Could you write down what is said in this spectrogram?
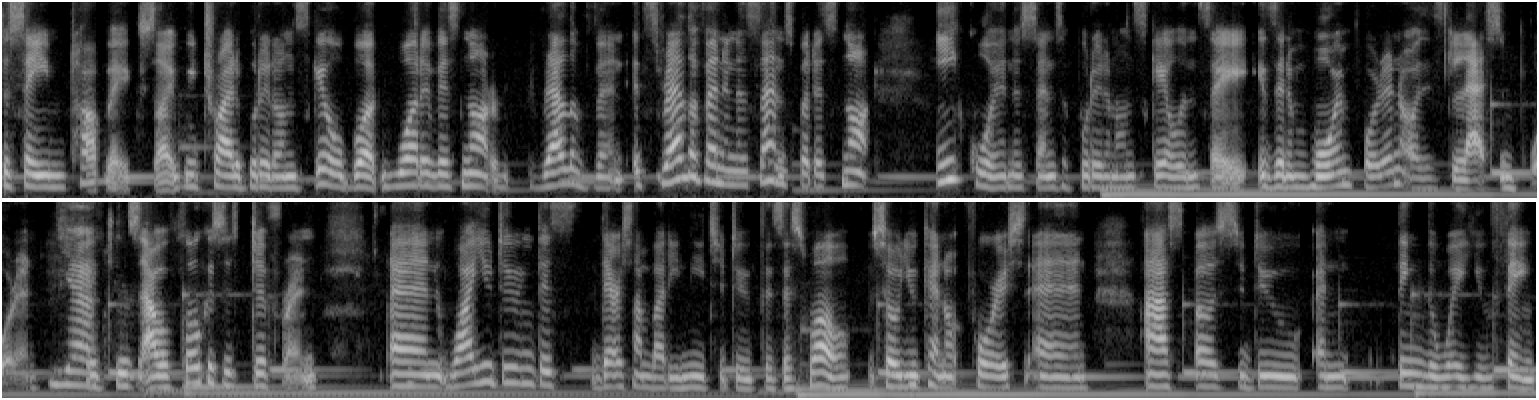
the same topics. Like we try to put it on scale but what if it's not relevant? It's relevant in a sense but it's not equal in a sense of putting it on scale and say is it more important or is it less important? Yeah. It's just our focus is different. And while you're doing this there's somebody need to do this as well. So you cannot force and ask us to do and think the way you think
